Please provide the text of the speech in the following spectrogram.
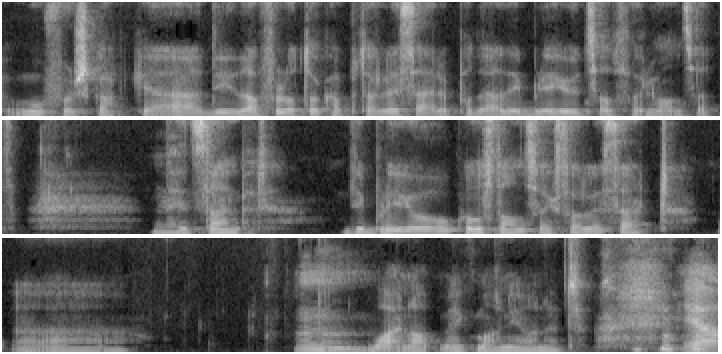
hvorfor skal ikke de da få lov til å kapitalisere på det de blir utsatt for uansett? Ikke sant? De blir jo konstant seksualisert. Eh, Mm. why not make money on it? Ja,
